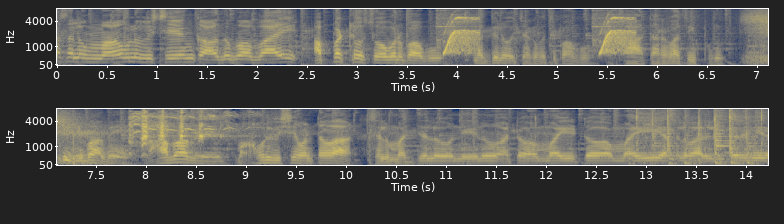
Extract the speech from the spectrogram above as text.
అసలు మామూలు విషయం కాదు బాబాయ్. అప్పట్లో శోభన్ బాబు మధ్యలో జగపతి బాబు ఆ తర్వాత ఇప్పుడు ఈ బాబే. బాబావే? మామూలు విషయం అంటావా? అసలు మధ్యలో నేను అటో అమ్మాయి ఇటో అమ్మాయి అసలు వాళ్ళిద్దరి మీద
